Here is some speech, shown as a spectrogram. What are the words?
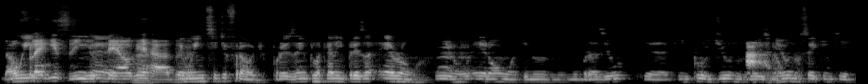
Dá um Um in- flagzinho é, tem algo é, errado. tem um né? índice de fraude. Por exemplo, aquela empresa Aeron, Uhum. Aeron aqui no, no- Brasil, que, é- que implodiu nos Ah, 2000, não sei quem que...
